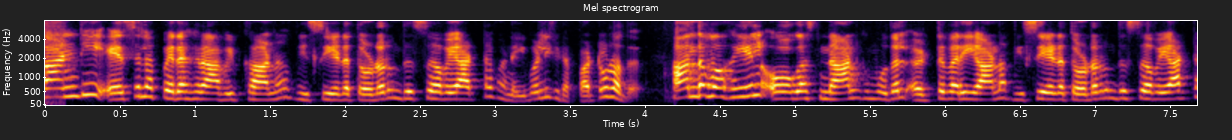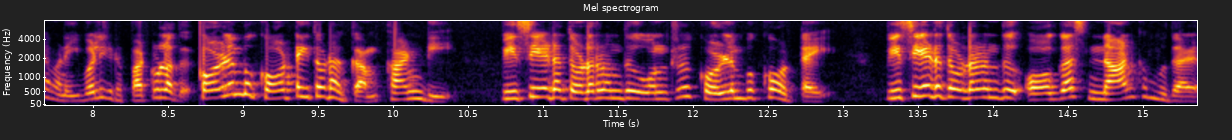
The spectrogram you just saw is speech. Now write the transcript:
கண்டி எசல பெருகிராவிற்கான விசேட தொடர்ந்து சேவை அட்டவணை வெளியிடப்பட்டுள்ளது. அந்த வகையில் ஆகஸ்ட் நான்கு முதல் எட்டு வரையான விசேட தொடர்ந்து சேவை அட்டவணை வெளியிடப்பட்டுள்ளது. கொழும்பு கோட்டை தொடக்கம் கண்டி. விசேட தொடருந்து ஒன்று கொழும்பு கோட்டை. விசேட தொடர்ந்து ஆகஸ்ட் நான்கு முதல்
